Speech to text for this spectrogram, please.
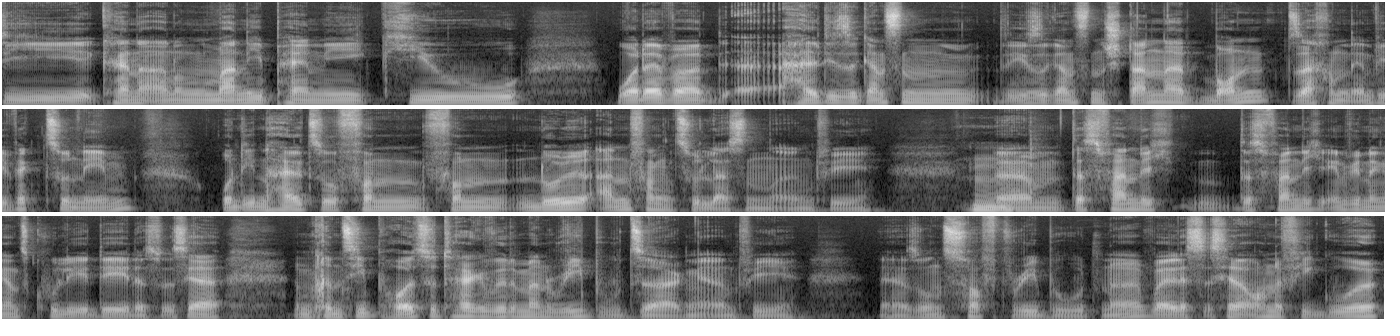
die, keine Ahnung, Moneypenny, Q, whatever, halt diese ganzen, diese ganzen Standard-Bond-Sachen irgendwie wegzunehmen und ihn halt so von, von null anfangen zu lassen irgendwie. Ähm, das fand ich, das fand ich irgendwie eine ganz coole Idee. Das ist ja im Prinzip heutzutage würde man Reboot sagen irgendwie. Äh, so ein Soft-Reboot, ne? Weil das ist ja auch eine Figur,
